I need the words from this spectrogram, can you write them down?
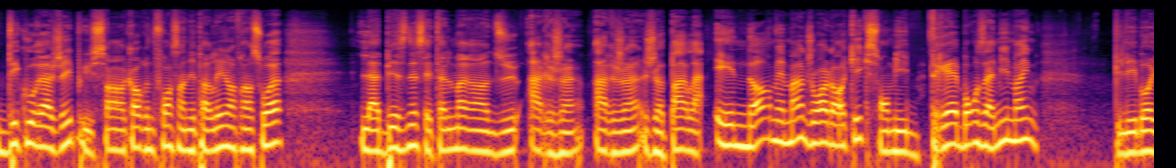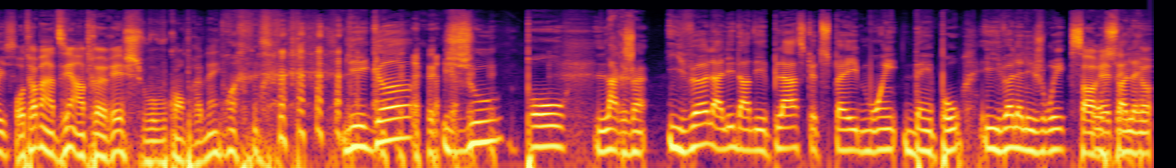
décourager, puis ça, encore une fois, on s'en est parlé, Jean-François. La business est tellement rendue argent, argent. Je parle à énormément de joueurs de hockey qui sont mes très bons amis même. Puis les boys, Autrement dit, entre riches, vous vous comprenez. les gars jouent pour l'argent. Ils veulent aller dans des places que tu payes moins d'impôts et ils veulent aller jouer Ça aurait au été le soleil. cas.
